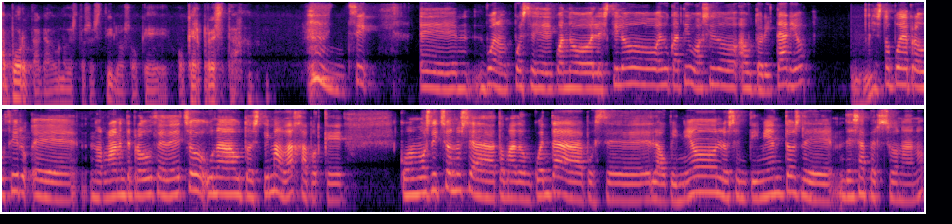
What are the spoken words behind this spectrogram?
aporta cada uno de estos estilos o qué, o qué resta. Sí. Bueno, pues cuando el estilo educativo ha sido autoritario, esto puede producir, eh, normalmente produce de hecho una autoestima baja porque, como hemos dicho, no se ha tomado en cuenta pues, eh, la opinión, los sentimientos de, esa persona, ¿no?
